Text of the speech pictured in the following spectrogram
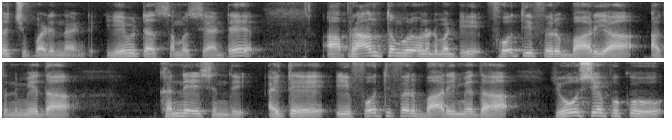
వచ్చి పడిందండి ఏమిటా సమస్య అంటే ఆ ప్రాంతంలో ఉన్నటువంటి ఫోతిఫెరు భార్య అతని మీద కన్నేసింది. అయితే ఈ ఫోతిఫెర్ భార్య మీద యోసేపుకు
